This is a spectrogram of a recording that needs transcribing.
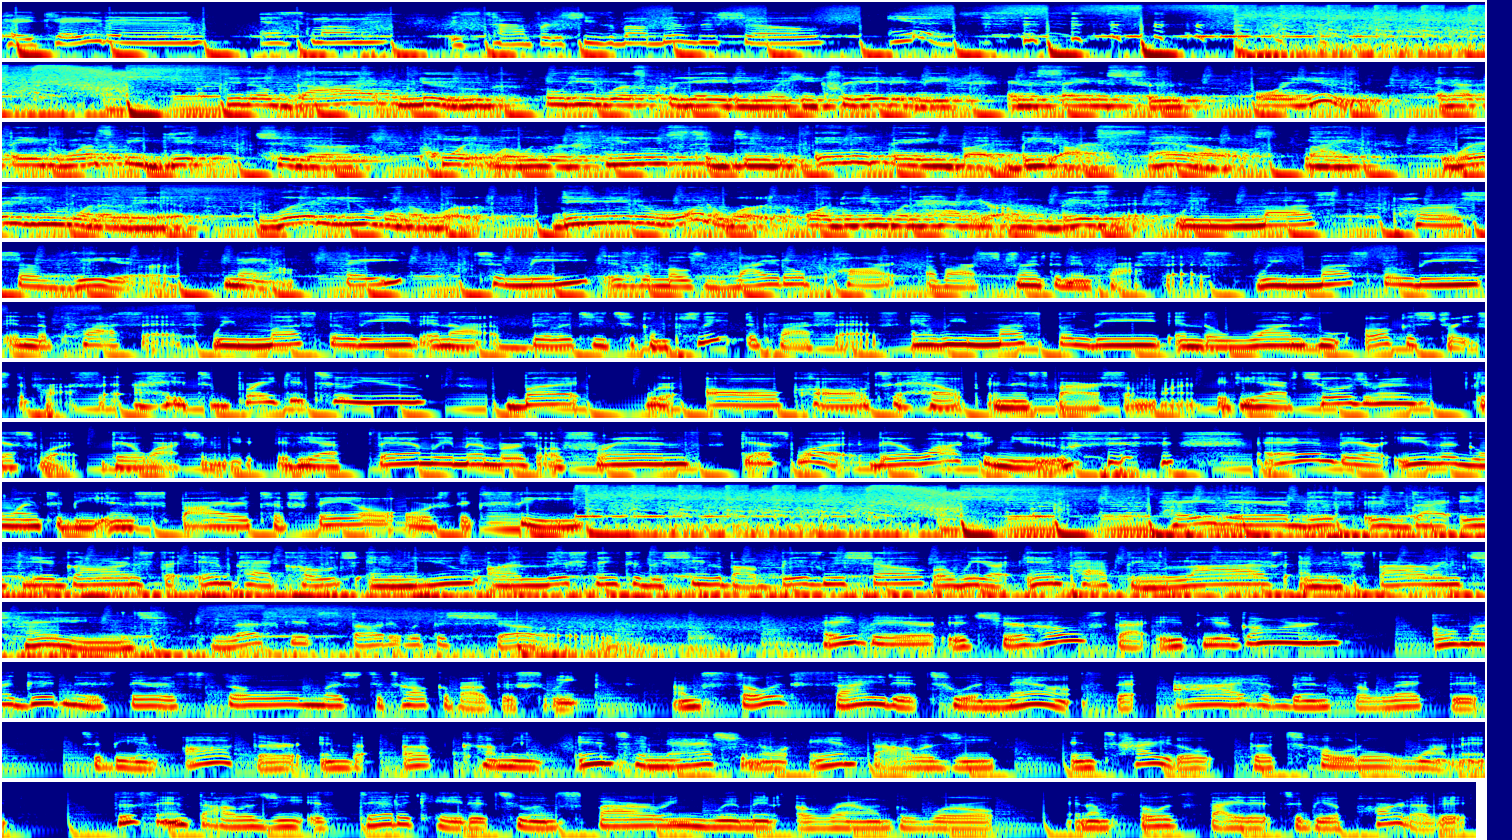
Hey, Kaden. Yes, mommy. It's time for the She's About Business show. Yes. You know, God knew who He was creating when He created me, and the same is true for you. And I think once we get to the point where we refuse to do anything but be ourselves, like, where do you want to live? Where do you want to work? Do you even want to work or do you want to have your own business? We must persevere. Now, faith to me is the most vital part of our strengthening process. We must believe in the process. We must believe in our ability to complete the process. And we must believe in the one who orchestrates the process. I hate to break it to you, but we're all called to help and inspire someone. If you have children, guess what? They're watching you. If you have family members or friends, guess what? They're watching you. and they are either going to be inspired to fail or succeed. Hey there, this is Diathea Garnes, the Impact Coach, and you are listening to the She's About Business show where we are impacting lives and inspiring change. Let's get started with the show. Hey there, it's your host, Diathea Garnes. Oh my goodness, there is so much to talk about this week. I'm so excited to announce that I have been selected to be an author in the upcoming international anthology entitled The Total Woman. This anthology is dedicated to inspiring women around the world, and I'm so excited to be a part of it.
